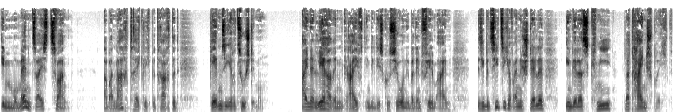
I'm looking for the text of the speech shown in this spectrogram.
Im Moment sei es Zwang, aber nachträglich betrachtet geben sie ihre Zustimmung. Eine Lehrerin greift in die Diskussion über den Film ein. Sie bezieht sich auf eine Stelle, in der das Knie Latein spricht.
